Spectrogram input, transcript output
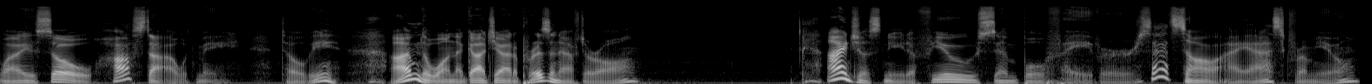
why so hostile with me, Toby? I'm the one that got you out of prison after all. I just need a few simple favors. That's all I ask from you.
